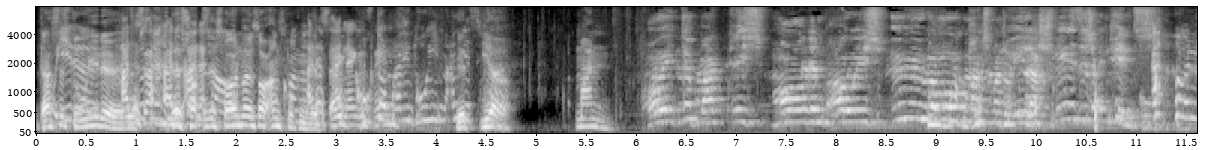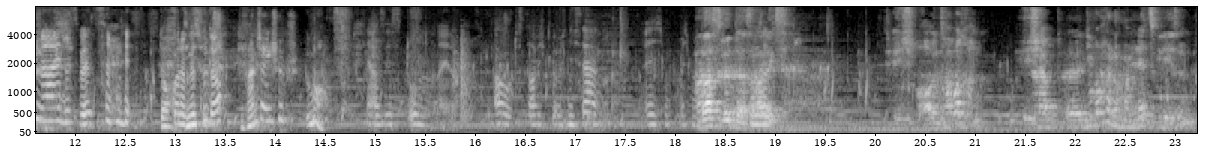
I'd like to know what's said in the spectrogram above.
Das ist Druide. Das, das, das, wollen wir uns doch angucken. Jetzt. Guck doch mal den Druiden an Jetzt jetzt hier. hier. Mann. Heute back ich, morgen brauche ich, übermorgen mach ich Manuela Schwesig ein Kind. Oh nein, das willst du nicht. Doch, Oder bist ist du hübsch. die fand ich eigentlich hübsch. Immer. Ja, sie ist dumm, leider. Oh, das darf ich glaube ich nicht sagen, oder? Ich, ich mach- Was wird das, Alex? Ich brauche einen Zaubertrank. Ich habe äh, die Woche noch mal im Netz gelesen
